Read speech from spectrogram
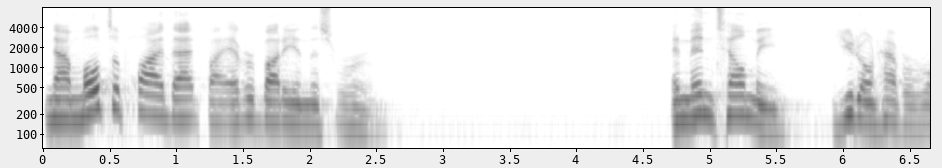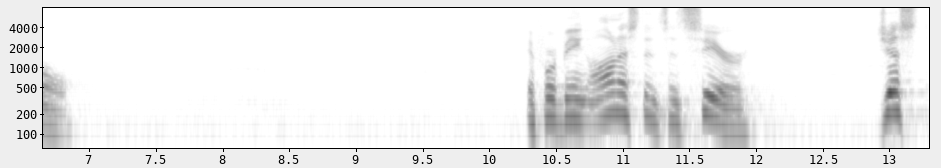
Now multiply that by everybody in this room. And then tell me you don't have a role. If we're being honest and sincere, just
